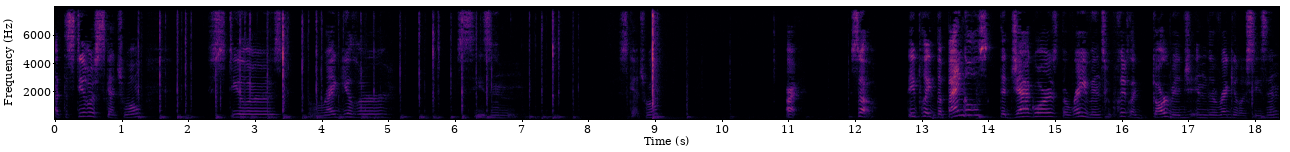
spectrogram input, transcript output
at the Steelers' schedule, Steelers regular season schedule. Alright, so they played the Bengals, the Jaguars, the Ravens, who played like garbage in the regular season,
